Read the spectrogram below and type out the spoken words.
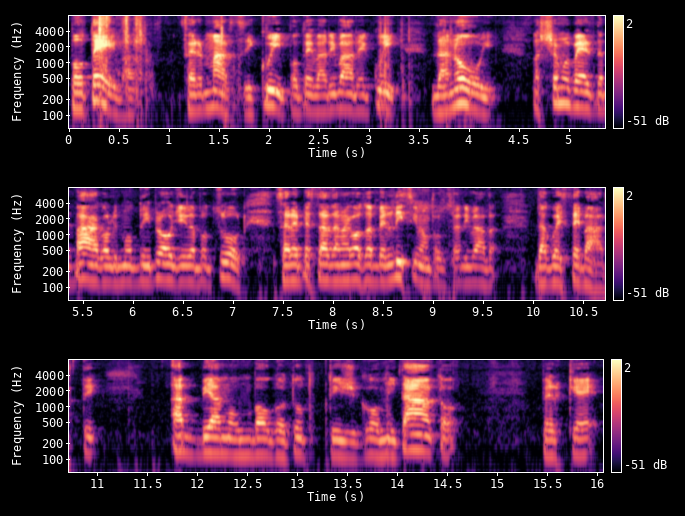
poteva fermarsi qui, poteva arrivare qui da noi, lasciamo perdere Pacoli, Monti Procida, Pozzuoli, sarebbe stata una cosa bellissima fosse arrivata da queste parti, abbiamo un poco tutti sgomitato perché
